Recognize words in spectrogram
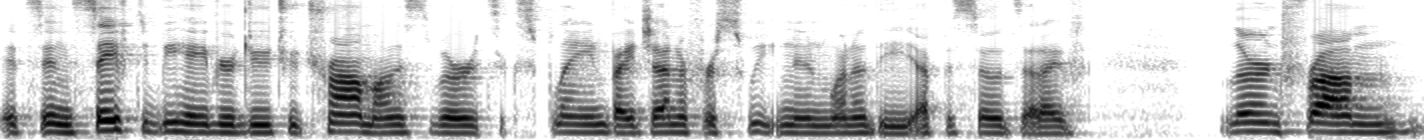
it's in safety behavior due to trauma this is where it's explained by jennifer sweeton in one of the episodes that i've learned from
